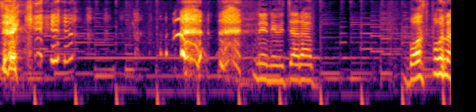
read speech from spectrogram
ਚੱਕੇ ਨਹੀਂ ਨਹੀਂ ਵਿਚਾਰਾ ਬਹੁਤ ਭੋਲਾ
